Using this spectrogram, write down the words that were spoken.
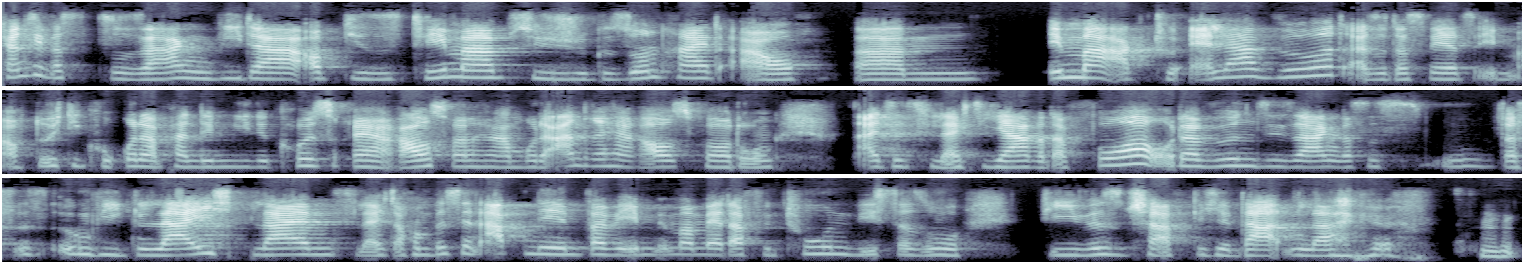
können Sie was dazu sagen, wie da, ob dieses Thema psychische Gesundheit auch ähm, immer aktueller wird, also dass wir jetzt eben auch durch die Corona-Pandemie eine größere Herausforderung haben oder andere Herausforderungen als jetzt vielleicht die Jahre davor? Oder würden Sie sagen, das ist, das ist irgendwie gleichbleibend, vielleicht auch ein bisschen abnehmend, weil wir eben immer mehr dafür tun? Wie ist da so die wissenschaftliche Datenlage?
